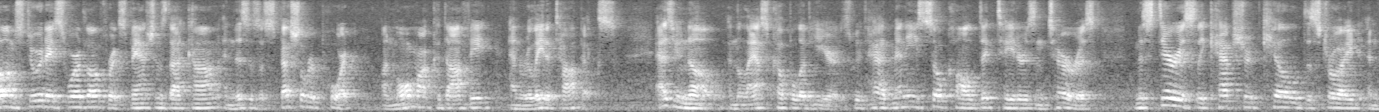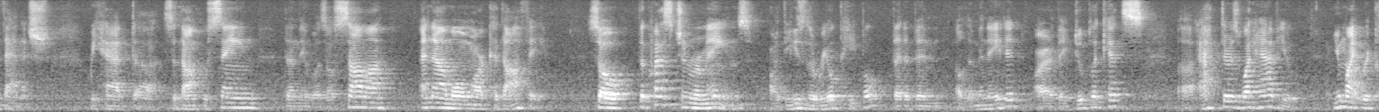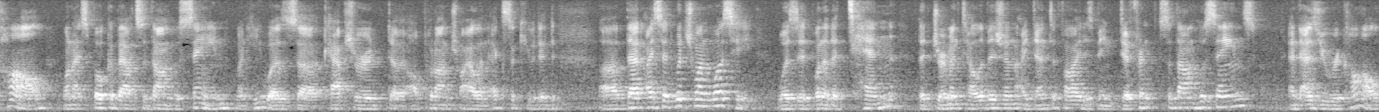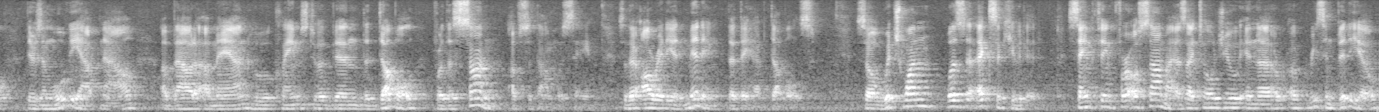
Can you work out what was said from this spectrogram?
Hello, I'm Stewart A. Swerdlow for Expansions.com, and this is a special report on Muammar Gaddafi and related topics. As you know, in the last couple of years, we've had many so-called dictators and terrorists mysteriously captured, killed, destroyed, and vanish. We had uh, Saddam Hussein, then there was Osama, and now Muammar Gaddafi. So the question remains, are these the real people that have been eliminated? Are they duplicates, uh, actors, what have you? You might recall when I spoke about Saddam Hussein, when he was uh, captured, uh, put on trial and executed, uh, that I said, which one was he? Was it one of the 10 that German television identified as being different Saddam Husseins? And as you recall, there's a movie out now about a man who claims to have been the double for the son of Saddam Hussein. So they're already admitting that they have doubles. So which one was executed? Same thing for Osama. As I told you in a, a recent video,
